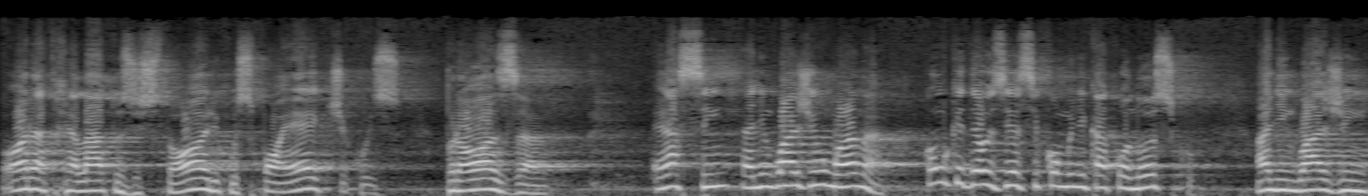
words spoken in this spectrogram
ora relatos históricos, poéticos, prosa. É assim, é a linguagem humana. Como que Deus ia se comunicar conosco? A linguagem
